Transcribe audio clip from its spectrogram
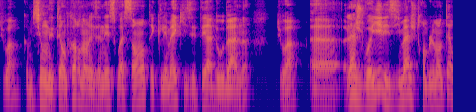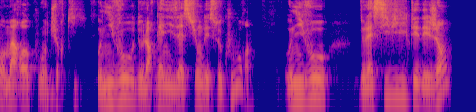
tu vois, comme si on était encore dans les années 60 et que les mecs ils étaient à dos tu vois. Euh, là je voyais les images du tremblement de terre au Maroc ou en Turquie, au niveau de l'organisation des secours, au niveau de la civilité des gens,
